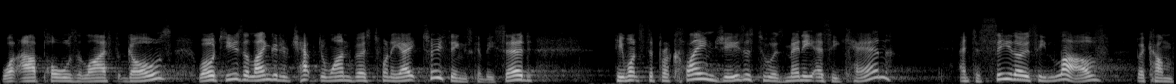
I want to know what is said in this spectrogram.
What are Paul's life goals? Well, to use the language of chapter 1, verse 28, two things can be said. He wants to proclaim Jesus to as many as he can, and to see those he loves become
